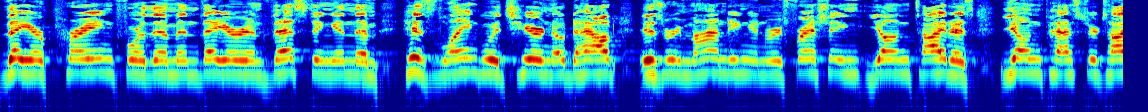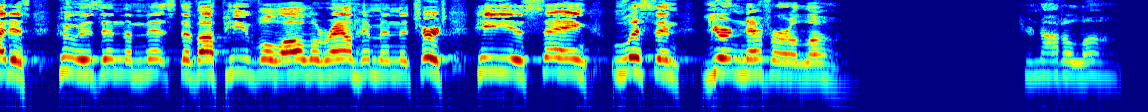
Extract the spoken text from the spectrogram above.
They are praying for them and they are investing investing in them. His language here, no doubt, is reminding and refreshing young Titus, young Pastor Titus, who is in the midst of upheaval all around him in the church. He is saying, listen, you're never alone. You're not alone.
